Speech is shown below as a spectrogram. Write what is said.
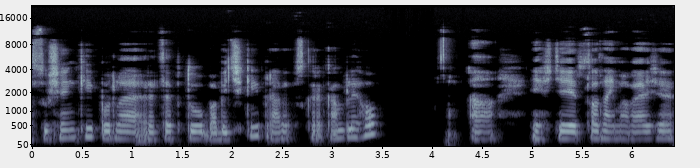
sušenky podle receptu babičky, právě Oskara Kambliho. A ještě je docela zajímavé, že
